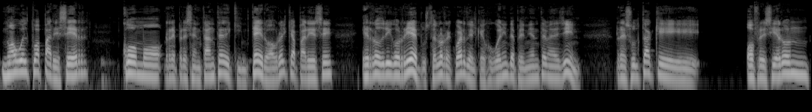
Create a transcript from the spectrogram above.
no ha vuelto a aparecer como representante de Quintero. Ahora el que aparece es Rodrigo Riep, usted lo recuerda, el que jugó en Independiente Medellín. Resulta que ofrecieron,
